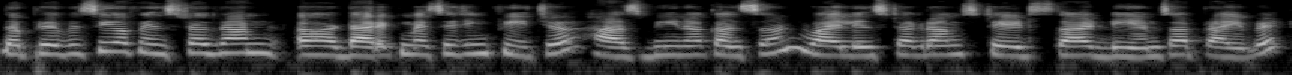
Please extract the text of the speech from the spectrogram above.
The privacy of Instagram uh, direct messaging feature has been a concern while Instagram states that DMs are private.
